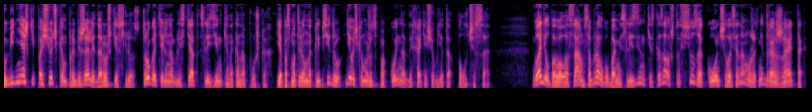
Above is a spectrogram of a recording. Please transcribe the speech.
У бедняжки по щечкам пробежали дорожки слез. Трогательно блестят слезинки на конопушках. Я посмотрел на клипсидру, девочка может спокойно отдыхать еще где-то полчаса. Гладил по волосам, собрал губами слезинки, сказал, что все закончилось, она может не дрожать так.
